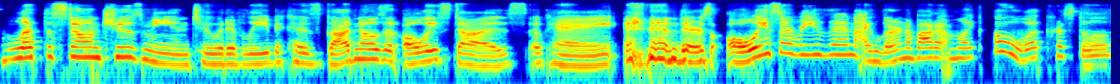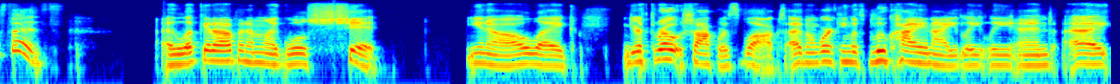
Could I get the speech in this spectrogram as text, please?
let the stone choose me intuitively because God knows it always does. Okay. And there's always a reason I learn about it. I'm like, oh, what crystal is this? I look it up and I'm like, well, shit. You know, like your throat chakra's blocked. I've been working with blue kyanite lately and I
